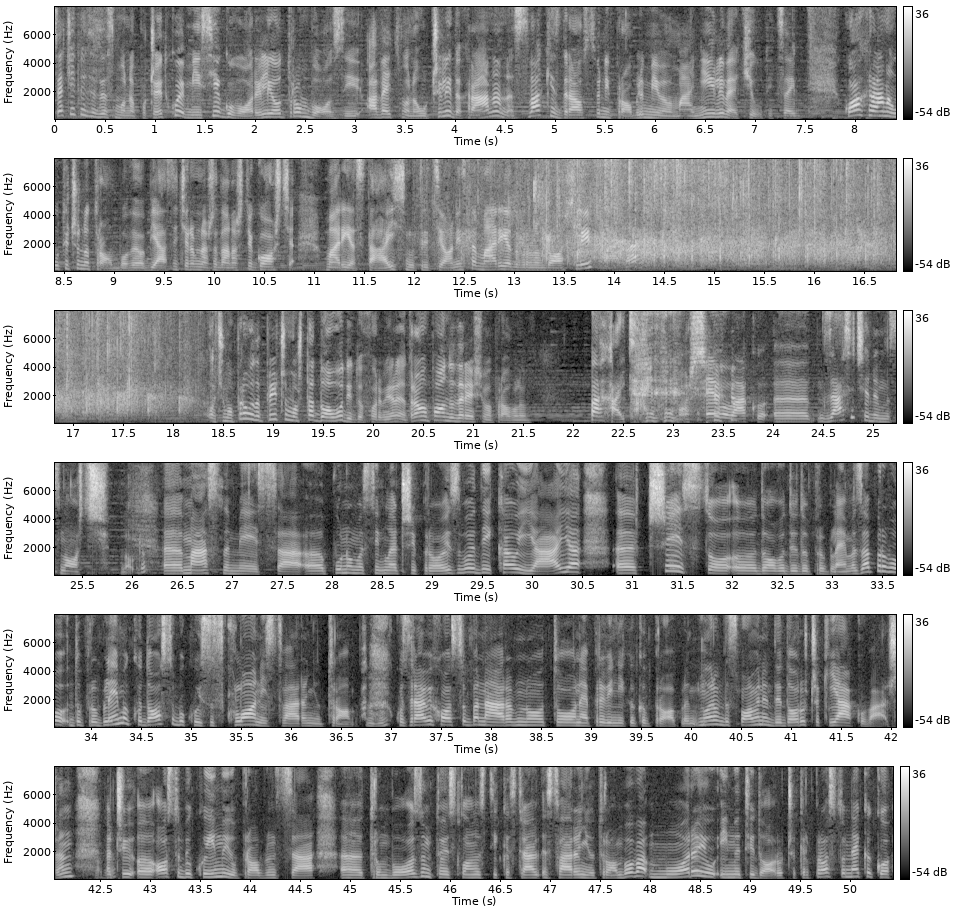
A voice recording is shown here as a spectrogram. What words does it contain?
Sećate se da smo na početku emisije govorili o trombozi, a već smo naučili da hrana na svaki zdravstveni problem ima manji ili veći uticaj. Koja hrana utiče na trombove? Objasnit će nam naša današnja gošća, Marija Stajić, nutricionista. Marija, dobro nam došli. Hvala. Hoćemo prvo da pričamo šta dovodi do formiranja trauma, pa onda da rešimo problem. Pa hajde. Može. Evo ovako, e, zasićene masnoće, Dobro. E, masna mesa, e, punomasni mlečni proizvodi kao i jaja često dovode do problema. Zapravo do problema kod osoba koji su skloni stvaranju tromba. Uh mhm. -huh. Kod zdravih osoba naravno to ne pravi nikakav problem. Moram da spomenem da je doručak jako važan. Dobro. Znači osobe koje imaju problem sa trombozom, to je sklonosti ka stvaranju trombova, moraju imati doručak. Jer prosto nekako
